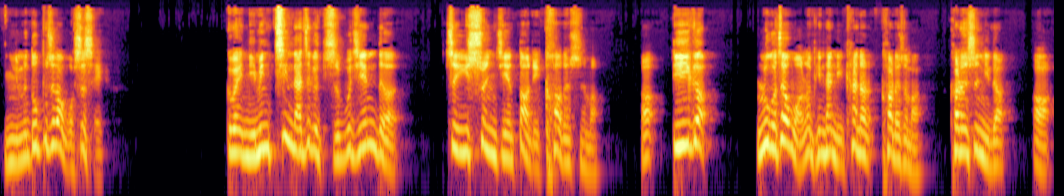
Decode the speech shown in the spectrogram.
你们都不知道我是谁。各位，你们进来这个直播间的这一瞬间，到底靠的是什么？好，第一个，如果在网络平台你看到靠的什么？靠的是你的啊，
